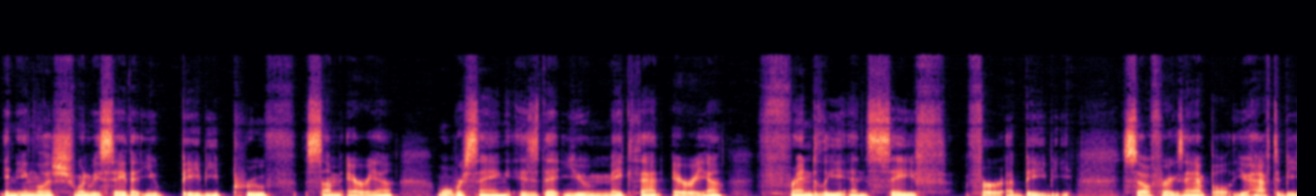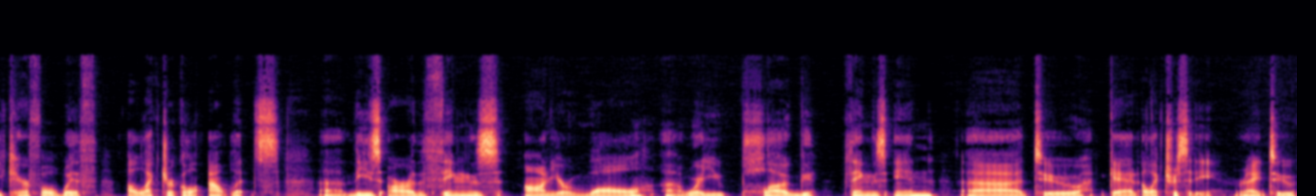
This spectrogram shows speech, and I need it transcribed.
In English, when we say that you baby proof some area, what we're saying is that you make that area friendly and safe for a baby. So, for example, you have to be careful with electrical outlets. Uh, these are the things on your wall uh, where you plug things in uh, to get electricity, right? To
